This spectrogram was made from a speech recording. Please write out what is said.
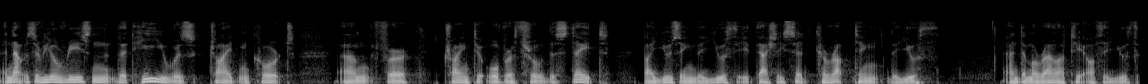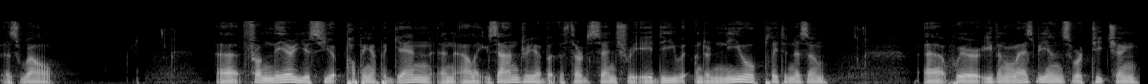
and that was the real reason that he was tried in court um, for trying to overthrow the state by using the youth. It actually said corrupting the youth and the morality of the youth as well. Uh, from there, you see it popping up again in Alexandria, about the third century AD, under Neoplatonism, uh, where even lesbians were teaching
